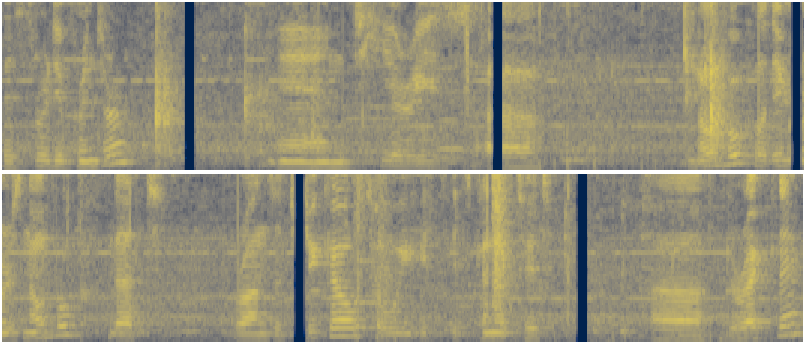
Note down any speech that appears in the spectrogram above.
this 3d printer and here is uh, notebook, Vladimir's notebook that runs a G-code, so we, it, it's connected uh, directly.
